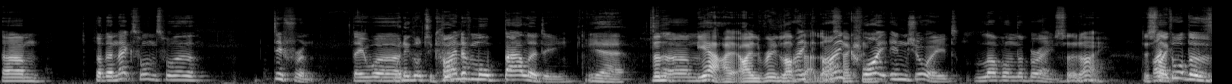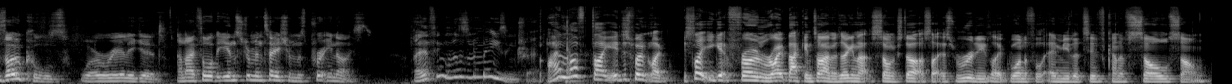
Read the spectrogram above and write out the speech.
Um, but the next ones were different. They were When it got to kind good- of more ballady. Yeah. The, Um, yeah, I, I really love that little I section. quite enjoyed Love on the Brain. So did I. It's I like thought the vocals were really good, and I thought the instrumentation was pretty nice. I think it was an amazing track. I loved like it just went like it's like you get thrown right back in time the second that song starts. Like it's really like wonderful emulative kind of soul song,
